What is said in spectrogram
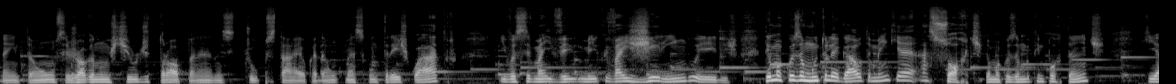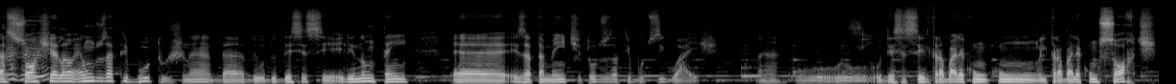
né? Então você joga num estilo de tropa, né? Nesse troop style, cada um começa com três, quatro e você vai, meio que vai gerindo eles. Tem uma coisa muito legal também que é a sorte, que é uma coisa muito importante, que a uhum. sorte ela é um dos atributos, né, da, do, do DCC. Ele não tem é, exatamente todos os atributos iguais. Né? O, o, DCC ele trabalha com, com, ele trabalha com sorte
